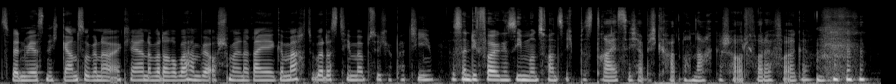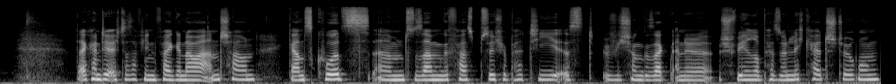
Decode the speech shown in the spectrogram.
das werden wir jetzt nicht ganz so genau erklären, aber darüber haben wir auch schon mal eine Reihe gemacht über das Thema Psychopathie. Das sind die Folgen 27 bis 30, habe ich gerade noch nachgeschaut vor der Folge. da könnt ihr euch das auf jeden Fall genauer anschauen. Ganz kurz ähm, zusammengefasst, Psychopathie ist, wie schon gesagt, eine schwere Persönlichkeitsstörung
